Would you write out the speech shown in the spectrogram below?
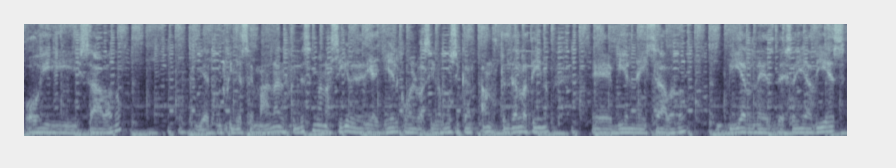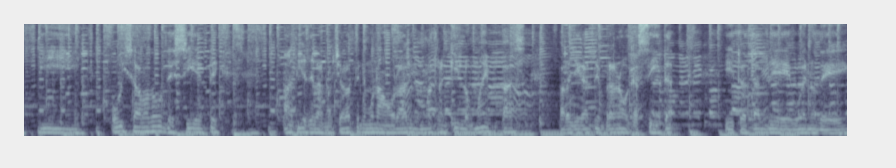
hoy sábado. Y es un fin de semana, el fin de semana sigue desde ayer con el vacilo musical Amsterdam Latino, eh, viernes y sábado, viernes de 6 a 10 y hoy sábado de 7 a 10 de la noche. Ahora tenemos un horario más tranquilo, más en paz para llegar temprano a casita y tratar de, bueno, de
